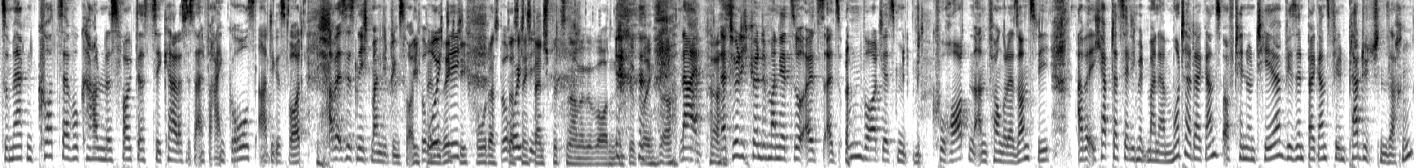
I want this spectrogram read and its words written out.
zu merken, kurzer Vokal und es folgt das CK. Das ist einfach ein großartiges Wort. Aber es ist nicht mein Lieblingswort. Ich bin Beruhig richtig dich, froh, dass das nicht dich. dein Spitzname geworden ist übrigens. Nein, natürlich könnte man jetzt so als, als Unwort jetzt mit, mit Kohorten anfangen oder sonst wie. Aber ich habe tatsächlich mit meiner Mutter da ganz oft hin und her. Wir sind bei ganz vielen plattdütschen Sachen.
